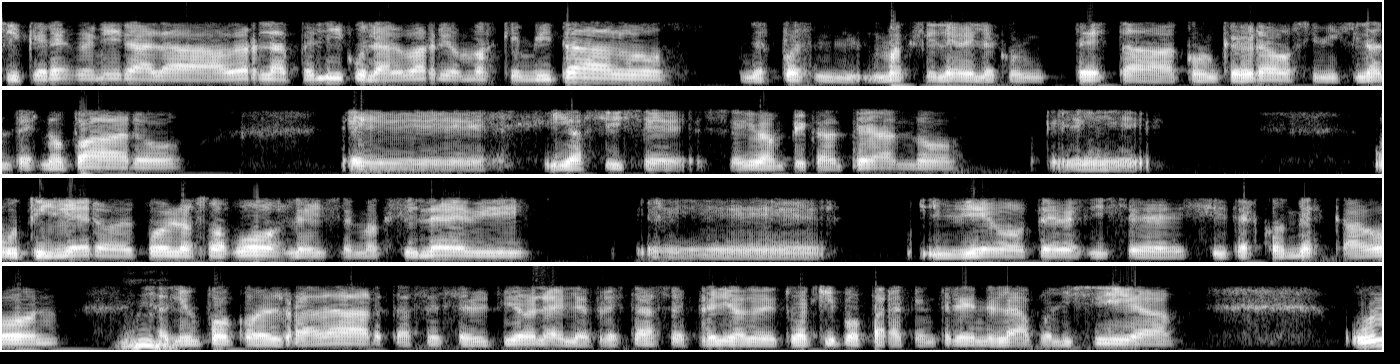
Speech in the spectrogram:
si querés venir a, la- a ver la película al barrio más que invitado, después Maxi Levy le contesta, con quebrados y vigilantes no paro, eh, y así se, se iban picanteando. Eh, utilero del pueblo sos vos, le dice Maxi Levy, eh, y Diego Tevez dice, si te escondes cagón, salí un poco del radar, te haces el piola y le prestás el predio de tu equipo para que entrene la policía. Un,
